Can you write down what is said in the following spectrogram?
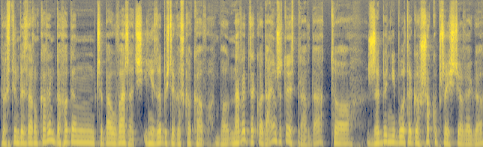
to z tym bezwarunkowym dochodem trzeba uważać i nie zrobić tego skokowo, bo nawet zakładając, że to jest prawda, to żeby nie było tego szoku przejściowego,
